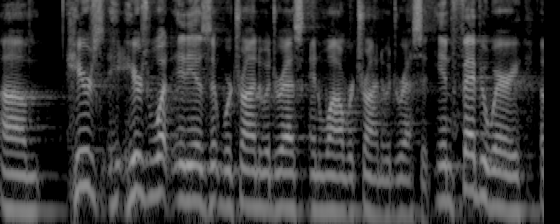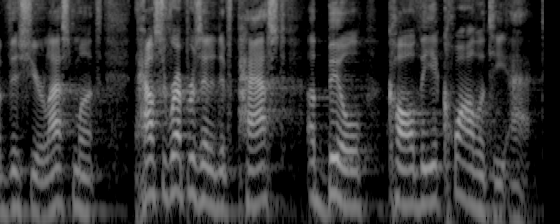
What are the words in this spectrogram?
um, here's, here's what it is that we're trying to address and why we're trying to address it. In February of this year, last month, the House of Representatives passed a bill called the Equality Act.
